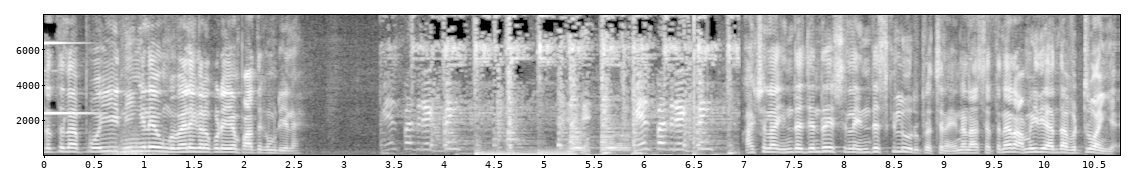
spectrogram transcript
இடத்துல போய் நீங்களே உங்க வேலைகளை கூட ஏன் பாத்துக்க முடியல? ஆக்சுவலா இந்த ஜெனரேஷன்ல இந்த ஸ்கில் ஒரு பிரச்சனை. என்னன்னா செத்த நேரம் அமைதியா இருந்தா விட்டுருவாங்க.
